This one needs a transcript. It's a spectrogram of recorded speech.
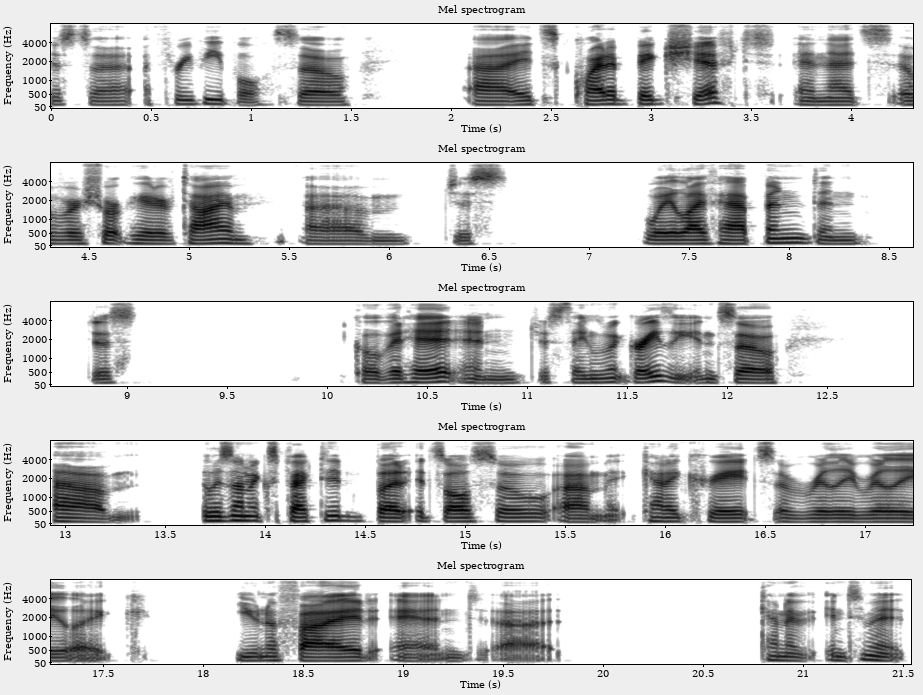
just uh, three people. So uh, it's quite a big shift, and that's over a short period of time. Um, just the way life happened, and just COVID hit, and just things went crazy. And so um, it was unexpected, but it's also um, it kind of creates a really, really like unified and uh, kind of intimate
